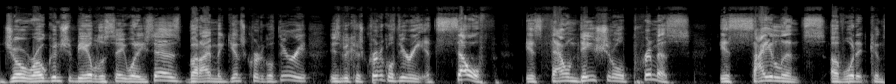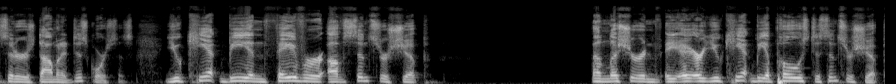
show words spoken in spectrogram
Joe Rogan should be able to say what he says, but I'm against critical theory is because critical theory itself is foundational premise is silence of what it considers dominant discourses. You can't be in favor of censorship unless you're in, or you can't be opposed to censorship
